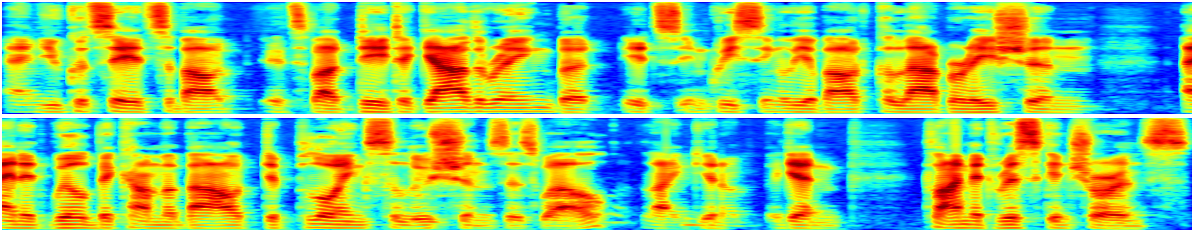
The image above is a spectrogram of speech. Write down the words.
And you could say it's about it's about data gathering, but it's increasingly about collaboration and it will become about deploying solutions as well. Like, you know, again, climate risk insurance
